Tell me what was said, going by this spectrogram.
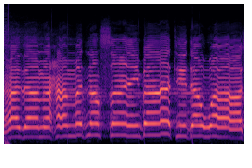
هذا محمد الصعيبات دواس.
